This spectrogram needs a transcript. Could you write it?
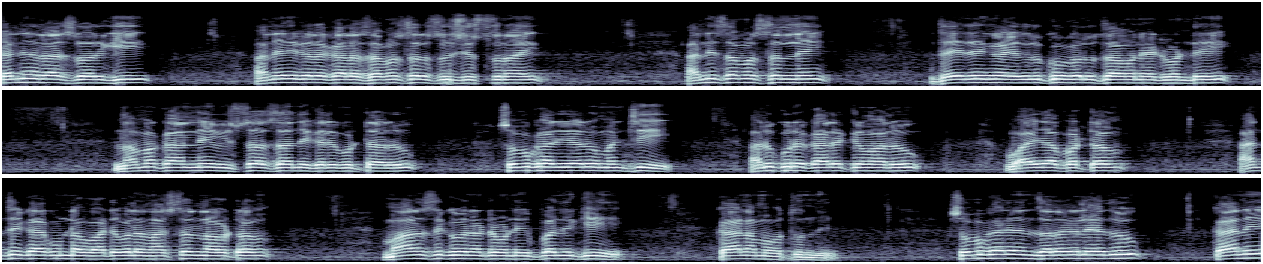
కన్యరాశి వారికి అనేక రకాల సమస్యలు సూచిస్తున్నాయి అన్ని సమస్యల్ని ధైర్యంగా ఎదుర్కోగలుగుతామనేటువంటి నమ్మకాన్ని విశ్వాసాన్ని కలిగి ఉంటారు శుభకార్యాలు మంచి అనుకున్న కార్యక్రమాలు వాయిదా పట్టడం అంతేకాకుండా వాటి వల్ల నష్టం రావటం మానసికమైనటువంటి ఇబ్బందికి కారణమవుతుంది. శుభకార్యం జరగలేదు కానీ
